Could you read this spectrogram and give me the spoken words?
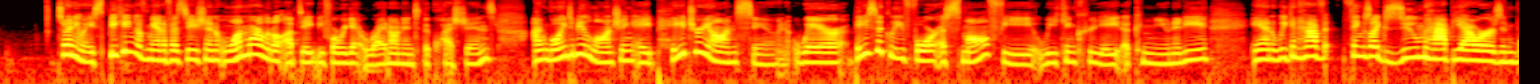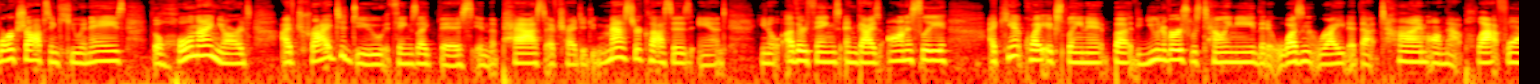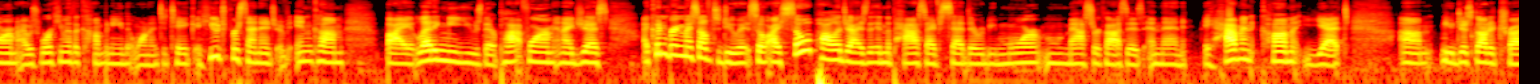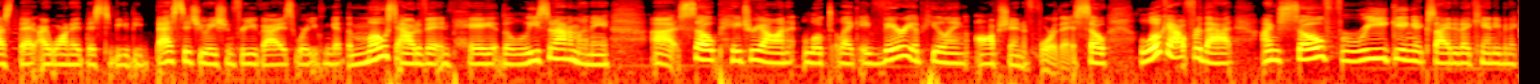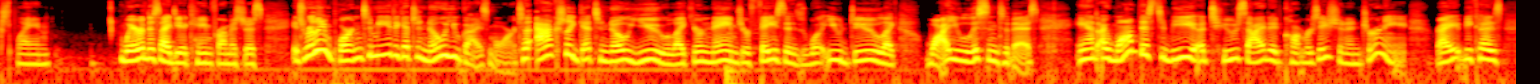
So, anyway, speaking of manifestation, one more little update before we get right on into the questions. I'm going to be launching a Patreon soon where basically for a small fee, we can create a community and we can have things like Zoom happy hours and workshops and Q&As, the whole 9 yards. I've tried to do things like this in the past. I've tried to do master classes and, you know, other things and guys, honestly, I can't quite explain it, but the universe was telling me that it wasn't right at that time on that platform. I was working with a company that wanted to take a huge percentage of income by letting me use their platform, and I just I couldn't bring myself to do it. So I so apologize that in the past I've said there would be more master classes, and then they haven't come yet. Um, you just got to trust that I wanted this to be the best situation for you guys where you can get the most out of it and pay the least amount of money. Uh, so, Patreon looked like a very appealing option for this. So, look out for that. I'm so freaking excited. I can't even explain where this idea came from is just it's really important to me to get to know you guys more to actually get to know you like your names your faces what you do like why you listen to this and i want this to be a two-sided conversation and journey right because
